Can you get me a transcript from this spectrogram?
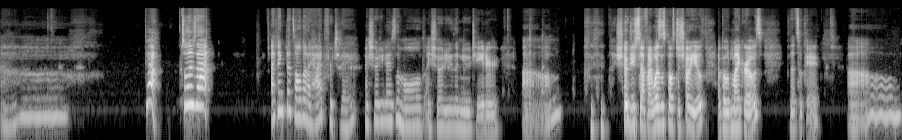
Uh, yeah, so there's that. I think that's all that I had for today. I showed you guys the mold. I showed you the new tater. Um, I showed you stuff I wasn't supposed to show you about micros, but that's okay. Um,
